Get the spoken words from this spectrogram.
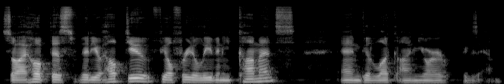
so I hope this video helped you. Feel free to leave any comments and good luck on your exam.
